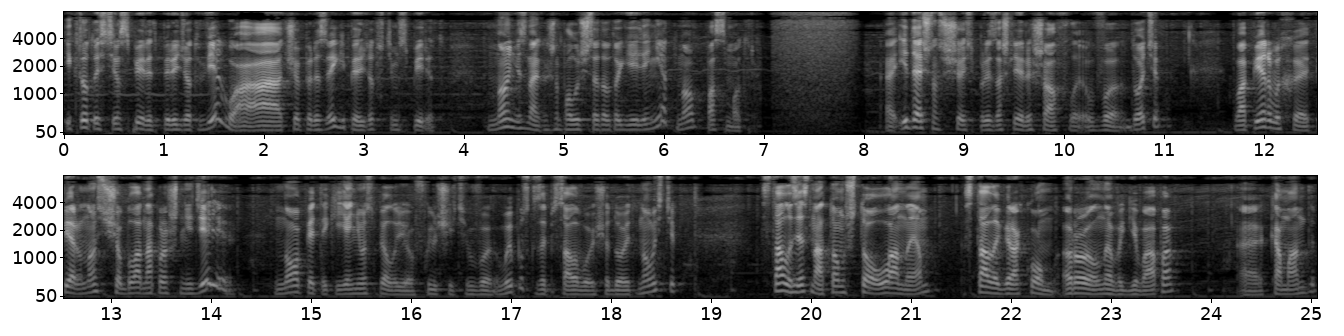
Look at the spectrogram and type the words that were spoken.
и кто-то из Team Spirit перейдет в Вегу, а Чоппер из Веги перейдет в Team Spirit. Но не знаю, конечно, получится это в итоге или нет, но посмотрим. Э, и дальше у нас еще есть произошли решафлы в Доте. Во-первых, э, первая новость еще была на прошлой неделе, но опять-таки я не успел ее включить в выпуск, записал его еще до этой новости. Стало известно о том, что Ланем стал игроком Royal Never Give Up, э, команды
